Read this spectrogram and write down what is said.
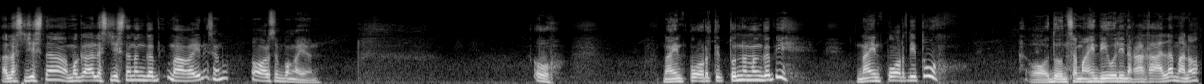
Alas 10 na, mag-alas 10 na ng gabi, makakainis, ano? Ano oras ba ngayon? Oh, 9.42 na ng gabi. 9.42. Oh, doon sa mga hindi uli nakakaalam, ano?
